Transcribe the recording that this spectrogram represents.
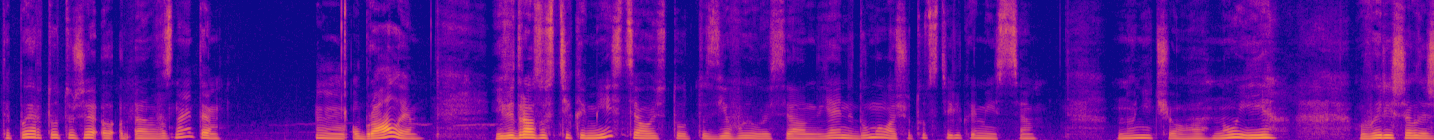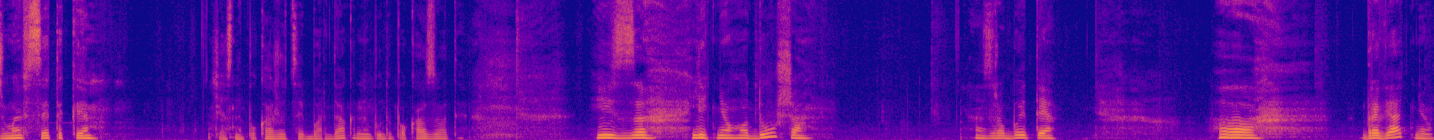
Тепер тут уже, е, е, ви знаєте, убрали. І відразу стільки місця ось тут з'явилося. Я й не думала, що тут стільки місця. Ну нічого. Ну і вирішили ж ми все-таки. Зараз не покажу цей бардак, не буду показувати. Із літнього душа зробити а, дров'ятню.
